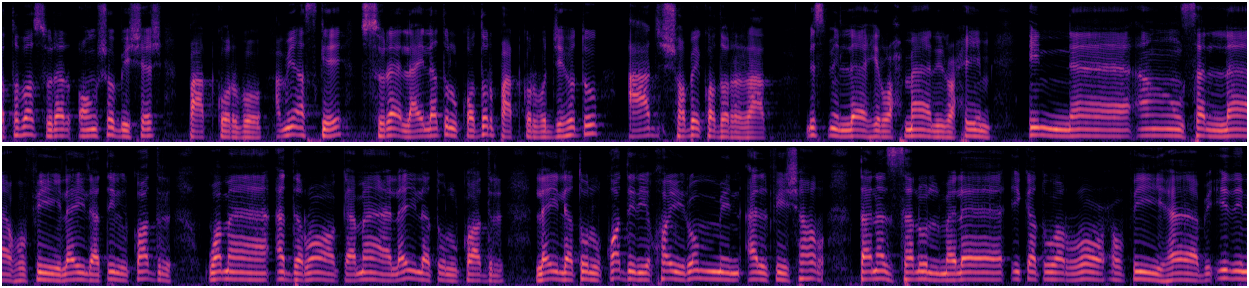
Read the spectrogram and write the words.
অথবা সুরার অংশ বিশেষ পাঠ করব। আমি আজকে সুরায় লাইলাতুল কদর পাঠ করব, যেহেতু আজ সবে কদরের রাত বিসমিল্লাহ রহমান রহিম ইন্না আনসাল্লাহু ফি লাইলাতিল কদর, ওয়া মা আদরাকা মা লাইলাতুল কদর। লাইলাতুল কদরি খায়রুম মিন আলফি শাহর। তানাজ্জালুল মালাইকাতু ওয়ার রূহু ফিহা বিইذن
